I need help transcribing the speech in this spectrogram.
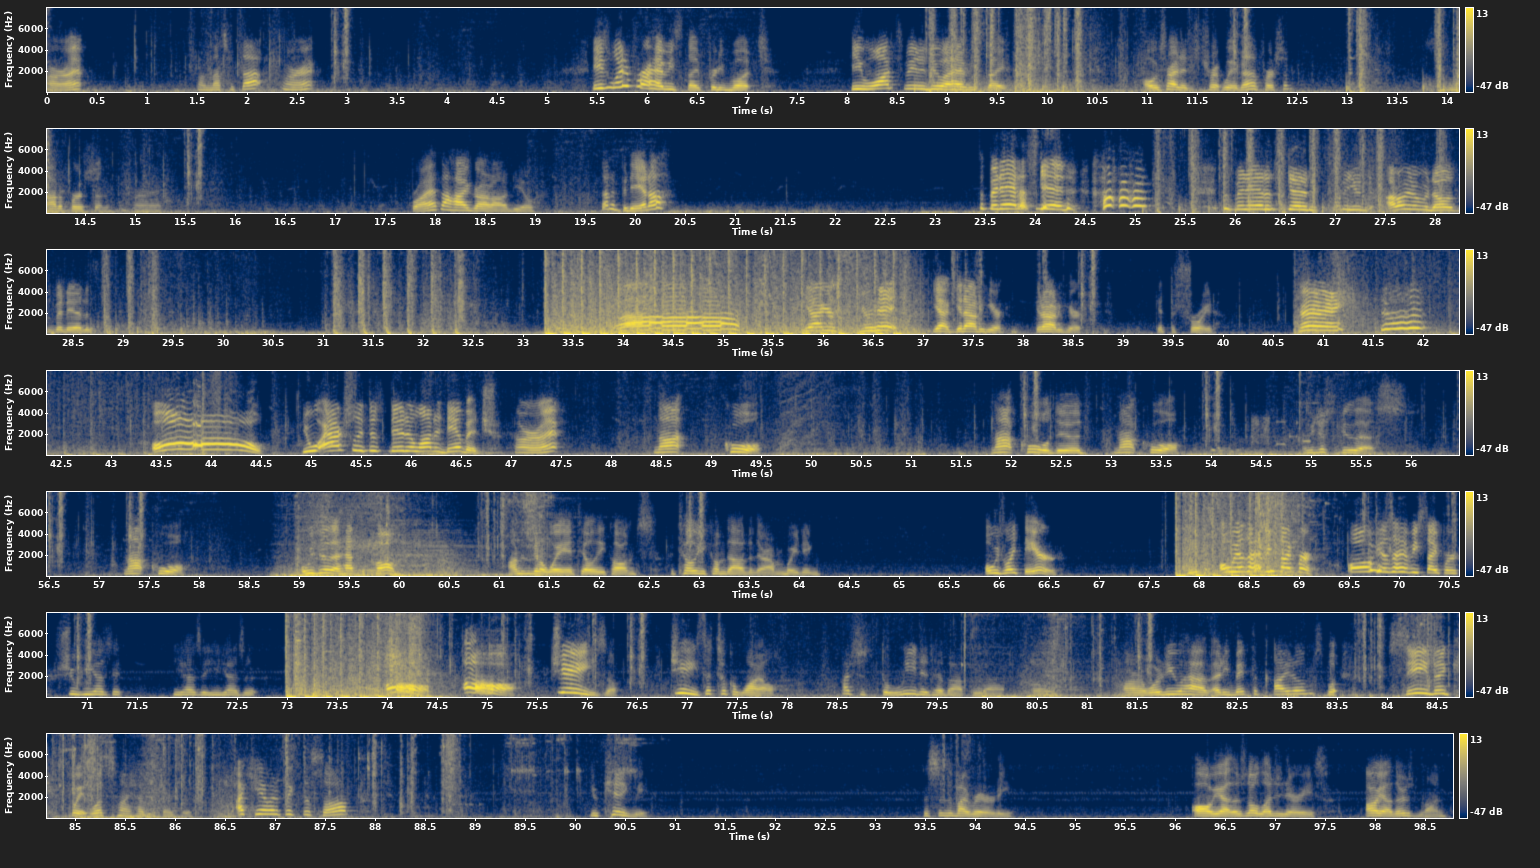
Alright. Wanna mess with that? Alright. He's waiting for a heavy snipe pretty much. He wants me to do a heavy snipe. Oh, he's trying to destroy. Wait, is that a person? It's not a person. Alright. Bro, I have the high ground on you. Is that a banana? The banana skin! the banana skin! What are you? I don't even know it's a banana skin. Ah! Yeah, you're you're hit. Yeah, get out of here. Get out of here. Get destroyed. Hey! oh! You actually just did a lot of damage. All right. Not cool. Not cool, dude. Not cool. Let me just do this. Not cool. Oh, he's gonna have to come. I'm just gonna wait until he comes. Until he comes out of there, I'm waiting. Oh, he's right there. Oh, he has a heavy sniper! Oh, he has a heavy sniper! Shoot, he has it. He has it, he has it. Oh! Oh! Jeez! Jeez, that took a while. I just deleted him after that. Alright, what do you have? Any make the items? But see, big. Wait, what's my heavy sniper? I can't even pick this up. You kidding me? This isn't my rarity. Oh yeah, there's no legendaries. Oh yeah, there's one.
